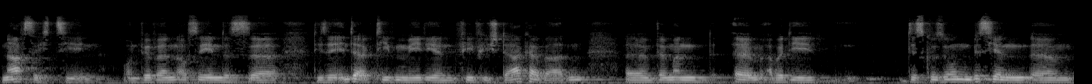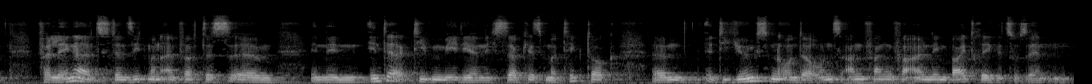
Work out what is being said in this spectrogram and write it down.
nach sich ziehen. Und wir werden auch sehen, dass äh, diese interaktiven Medien viel, viel stärker werden. Äh, wenn man äh, aber die Diskussion ein bisschen ähm, verlängert, dann sieht man einfach, dass ähm, in den interaktiven Medien, ich sage jetzt mal TikTok, ähm, die Jüngsten unter uns anfangen, vor allen Dingen Beiträge zu senden.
